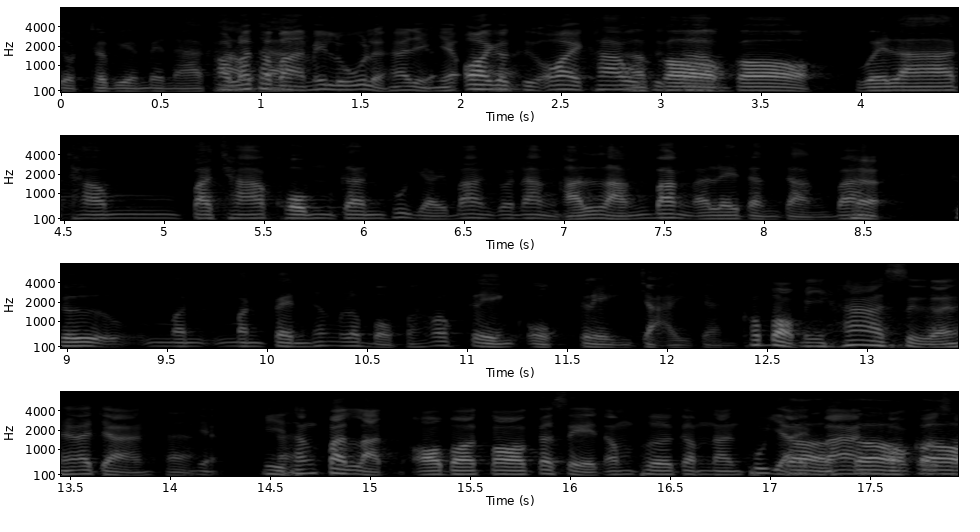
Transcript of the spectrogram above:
จดทะเบียนเป็นนาข้าเอาวรัฐบาลได้ไม่รู้เหรอฮะอย่างเงี้ยอ้อยก็คืออ้อยข้าวก็แล้วคือก็ข้าว ก็เวลาทำประชาคมกันผู้ใหญ่บ้านก็นั่งหันหลังบ้างอะไรต่าง ๆ บ้าง ฮะ คือมันมันเป็นทั้งระบบเขาเกรงอกเกรงใจกัน เขาบอกมี5เสือนะฮะอาจารย์ฮะ เนี่ยมีฮะทั้งปลัดอบตเกษตรอำเภอกำนันผู้ใหญ่บ้านก็พกก็ส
